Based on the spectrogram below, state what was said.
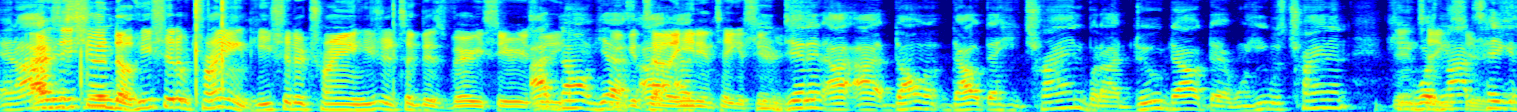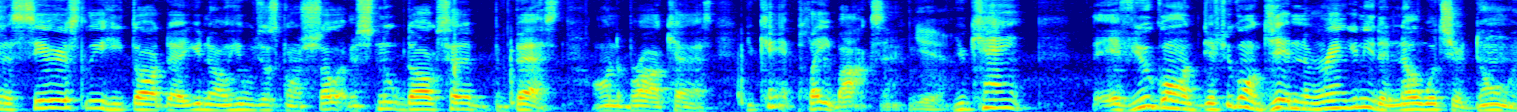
and As he should though. He should have trained. He should have trained. He should have took this very seriously. I don't. Yes, you can tell I, that I- he didn't take it seriously. He didn't. I, I don't doubt that he trained, but I do doubt that when he was training, he Didn't was not serious. taking it seriously. He thought that you know he was just gonna show up. And Snoop Dogg said it the best on the broadcast. You can't play boxing. Yeah. You can't. If you going if you're gonna get in the ring, you need to know what you're doing.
